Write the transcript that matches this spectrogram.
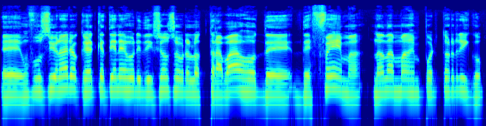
eh, un funcionario que es el que tiene jurisdicción sobre los trabajos de, de, FEMA, nada más en Puerto Rico,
